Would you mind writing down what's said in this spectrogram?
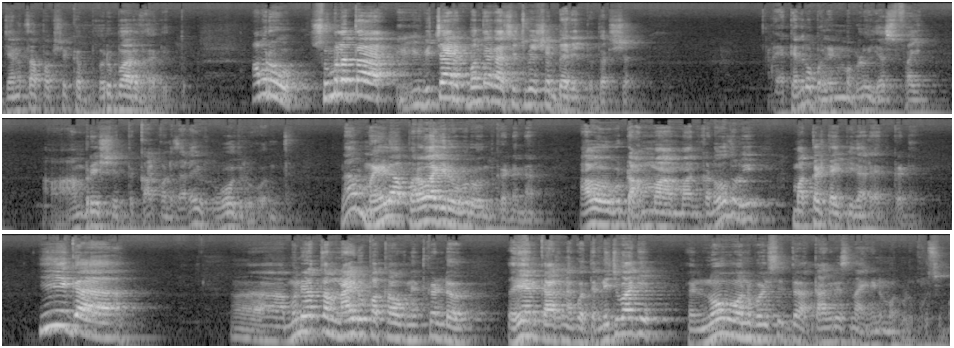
ಜನತಾ ಪಕ್ಷಕ್ಕೆ ಬರಬಾರ್ದಾಗಿತ್ತು. ಅವರು ಸುಮಲತಾ ವಿಚಾರಕ್ಕೆ ಬಂದಾಗ ಆ ಸಿಚುವೇಶನ್ ಬೇರೆ ಇತ್ತು ದರ್ಶನ್. ಯಾಕೆಂದ್ರೆ ಒಬ್ಬ ಹೆಣ್ಮಗಳು ಎಸ್ ಫೈ, ಅಂಬರೀಷ್ ಅಂತ ಕಾಕೊಂಡಿದ್ದಾರೆ ಇವ್ರು ಹೋದರು ಅಂತ. ನಾವು ಮಹಿಳಾ ಪರವಾಗಿರೋರು ಅಂದ್ಕೊಂಡೆ ನಾನು. ಅವಾಗ ಹೋಗ್ಬಿಟ್ಟು ಅಮ್ಮ ಅಮ್ಮ ಅಂದ್ಕೊಂಡು ಹೋದ್ರು ಮಕ್ಕಳ ಟೈಪ್ ಇದ್ದಾರೆ ಅಂದ್ಕೊಂಡೆ ಈಗ ಮುನಿರತ್ನಂ ನಾಯ್ಡು ಪಕ್ಕ ಹೋಗಿ ನಿಂತ್ಕೊಂಡು ಏನು ಕಾರಣ ಗೊತ್ತಿಲ್ಲ. ನಿಜವಾಗಿ ನೋವು ಅನುಭವಿಸಿದ್ದ ಕಾಂಗ್ರೆಸ್ನ ಹೆಣ್ಮಗಳು ಕುಸುಮ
